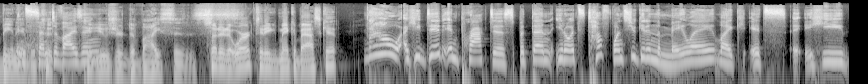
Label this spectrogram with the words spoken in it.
being able to, Incentivizing? to use your devices. So, did it work? Did he make a basket? No, he did in practice, but then, you know, it's tough once you get in the melee. Like, it's, he,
